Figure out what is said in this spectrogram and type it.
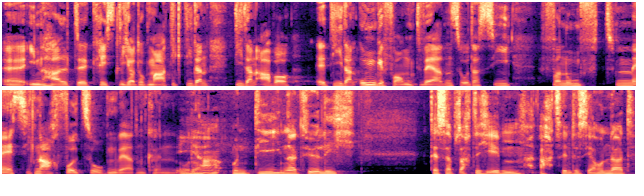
äh, Inhalte christlicher Dogmatik, die dann, die dann aber äh, die dann umgeformt werden, so dass sie vernunftmäßig nachvollzogen werden können. Oder? Ja, und die natürlich, deshalb sagte ich eben 18. Jahrhundert,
